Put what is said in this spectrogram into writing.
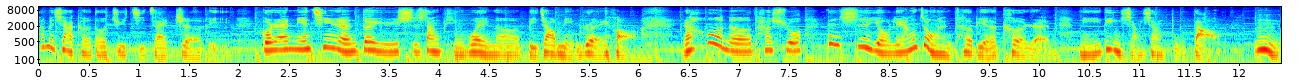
他们下课都聚集在这里。果然，年轻人对于时尚品味呢比较敏锐哈。然后呢，他说，但是有两种很特别的客人，你一定想象不到。嗯，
